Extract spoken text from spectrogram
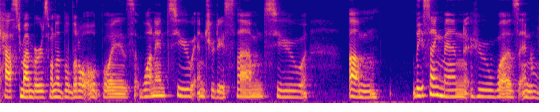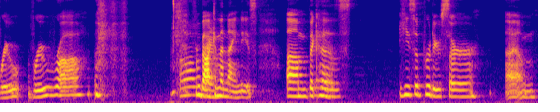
cast members, one of the little old boys, wanted to introduce them to um, Lee Sang Min, who was in Ru Ru Ra from back in the '90s, um, because he's a producer um,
